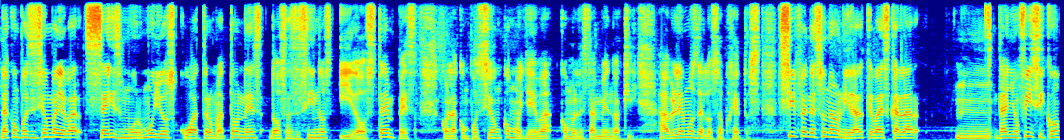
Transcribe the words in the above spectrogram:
La composición va a llevar 6 murmullos, 4 matones, 2 asesinos y 2 tempes, con la composición como lleva, como le están viendo aquí. Hablemos de los objetos. Sifen es una unidad que va a escalar mm, daño físico,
